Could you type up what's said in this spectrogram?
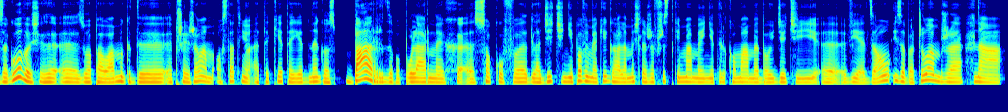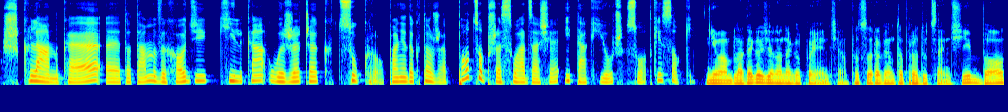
Za głowę się e, złapałam, gdy przejrzałam ostatnio etykietę jednego z bardzo popularnych e, soków e, dla dzieci. Nie powiem jakiego, ale myślę, że wszystkie mamy i nie tylko mamy, bo i dzieci wiedzą. I zobaczyłam, że na szklankę to tam wychodzi kilka łyżeczek cukru. Panie doktorze, po co przesładza się i tak już słodkie soki? Nie mam bladego zielonego pojęcia, po co robią to producenci, bo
